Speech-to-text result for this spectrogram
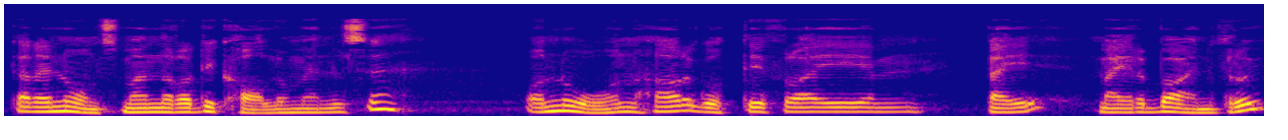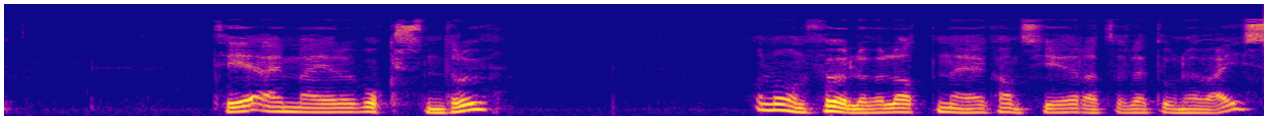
Det er noen som har en radikal omvendelse, og noen har gått ifra ei mer barnetru til ei mer voksentru. Og noen føler vel at den er kanskje rett og slett underveis.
